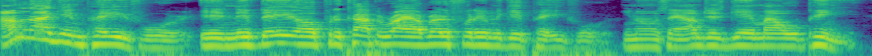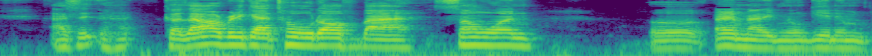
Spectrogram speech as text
I'm not getting paid for it. And if they uh, put a copyright, I'd rather for them to get paid for it. You know what I'm saying? I'm just giving my opinion. I said, because I already got told off by someone. Uh, I am not even gonna give them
